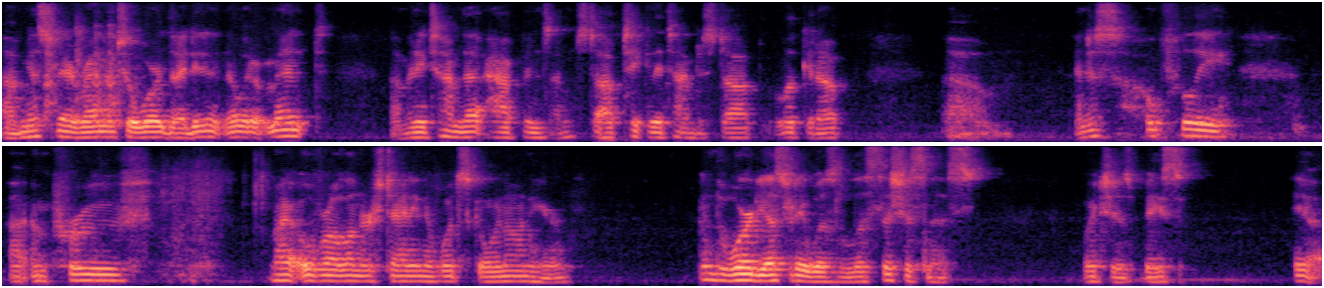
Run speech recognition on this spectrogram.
Um, yesterday, I ran into a word that I didn't know what it meant. Um, anytime that happens, I'm stop taking the time to stop, look it up, um, and just hopefully uh, improve my overall understanding of what's going on here. And the word yesterday was licentiousness, which is basic yeah,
